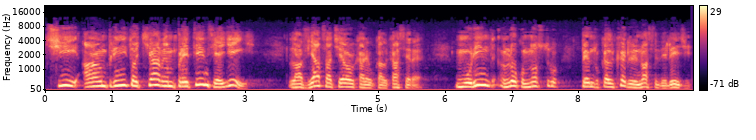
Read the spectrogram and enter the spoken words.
ci a împlinit-o chiar în pretenția ei la viața celor care o călcaseră, murind în locul nostru pentru călcările noastre de lege.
